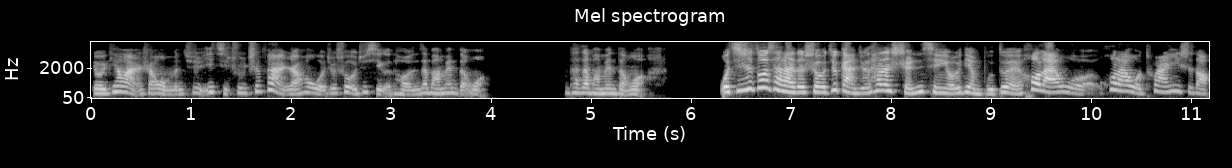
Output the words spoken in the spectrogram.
有一天晚上，我们去一起出去吃饭，然后我就说我去洗个头，你在旁边等我。他在旁边等我。我其实坐下来的时候就感觉他的神情有一点不对。后来我后来我突然意识到，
